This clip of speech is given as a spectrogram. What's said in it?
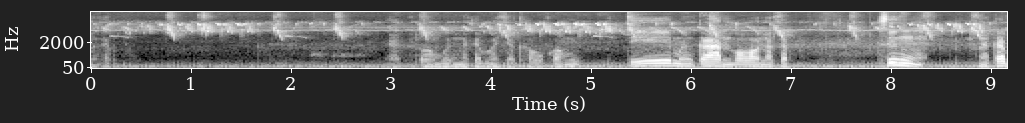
นะครับลองเบิ่งนะครับว่าจะเข้าของ เจ๊เมืองการบอนะครับ ซึ่งนะครับ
